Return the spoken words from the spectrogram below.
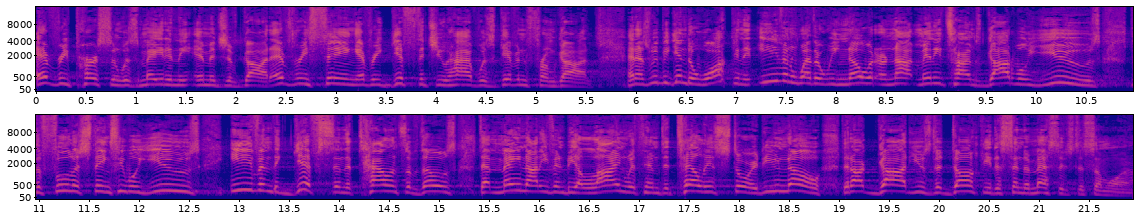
Every person was made in the image of God. Everything, every gift that you have was given from God. And as we begin to walk in it, even whether we know it or not, many times God will use the foolish things. He will use even the gifts and the talents of those that may not even be aligned with Him to tell His story. Do you know that our God used a donkey to send a message to someone?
